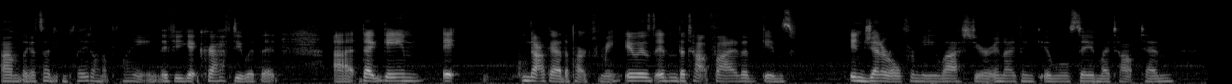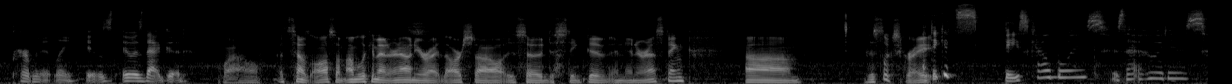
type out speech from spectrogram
Um, like I said, you can play it on a plane if you get crafty with it. Uh, that game, it knocked out of the park for me. It was in the top five of games in general for me last year, and I think it will stay in my top ten permanently. It was it was that good. Wow, that sounds awesome. I'm looking at it now, and you're right. The art style is so distinctive and interesting. Um, this looks great. I think it's Space Cowboys. Is that who it is?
